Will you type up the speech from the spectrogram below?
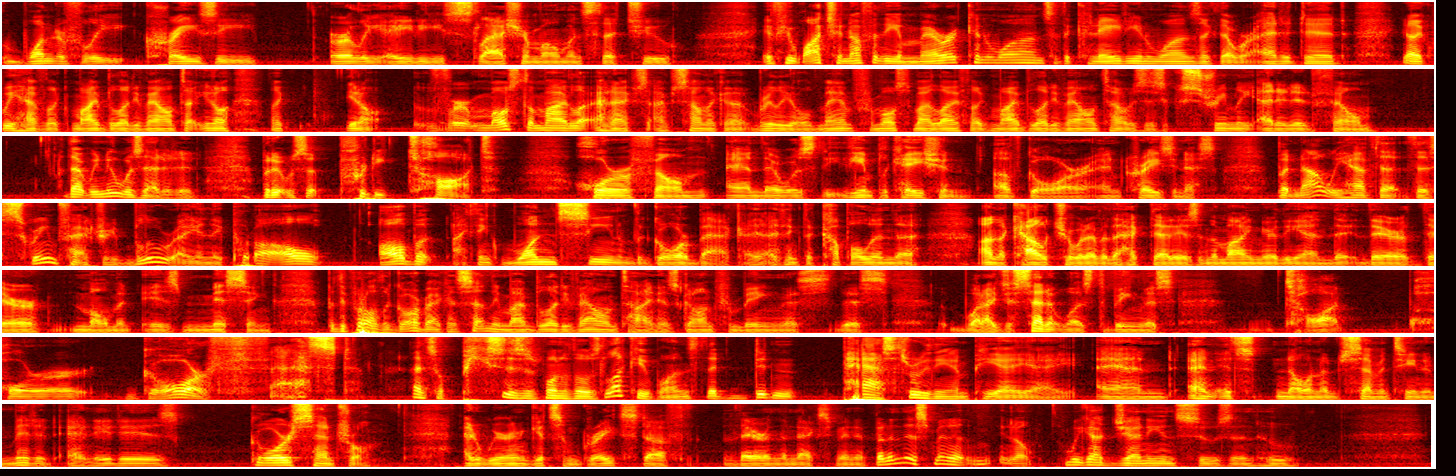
wonderfully crazy early 80s slasher moments that you if you watch enough of the American ones, or the Canadian ones, like that were edited, you know, like we have like My Bloody Valentine, you know, like you know, for most of my life, and I, I sound like a really old man. For most of my life, like My Bloody Valentine was this extremely edited film that we knew was edited, but it was a pretty taut horror film, and there was the, the implication of gore and craziness. But now we have the the Scream Factory Blu-ray, and they put all all but I think one scene of the gore back. I, I, think the couple in the on the couch or whatever the heck that is in the mine near the end, they, their their moment is missing. But they put all the gore back, and suddenly My Bloody Valentine has gone from being this this what I just said it was to being this taut horror gore fest. And so Pieces is one of those lucky ones that didn't pass through the MPAA, and and it's no one under 17 admitted, and it is gore central and we're going to get some great stuff there in the next minute. But in this minute, you know, we got Jenny and Susan who,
